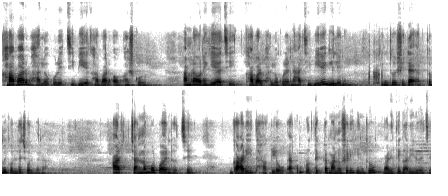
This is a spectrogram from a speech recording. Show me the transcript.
খাবার ভালো করে চিবিয়ে খাবার অভ্যাস করুন। আমরা অনেকেই আছি, খাবার ভালো করে না চিবিয়ে গিলে নিই, কিন্তু সেটা একদমই করলে চলবে না। আর চার নম্বর পয়েন্ট হচ্ছে, গাড়ি থাকলেও, এখন প্রত্যেকটা মানুষেরই কিন্তু বাড়িতে গাড়ি রয়েছে,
